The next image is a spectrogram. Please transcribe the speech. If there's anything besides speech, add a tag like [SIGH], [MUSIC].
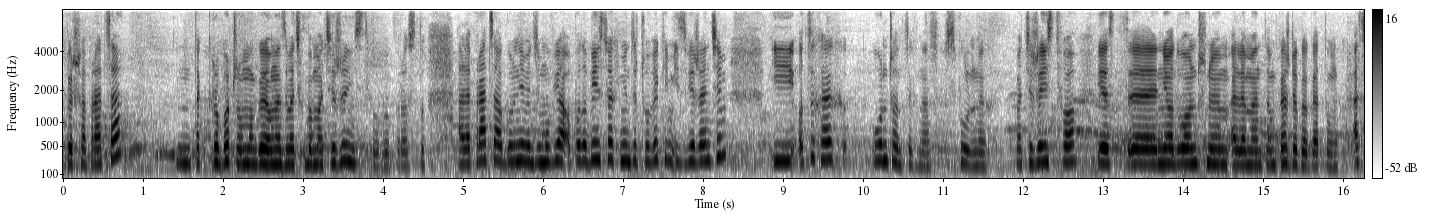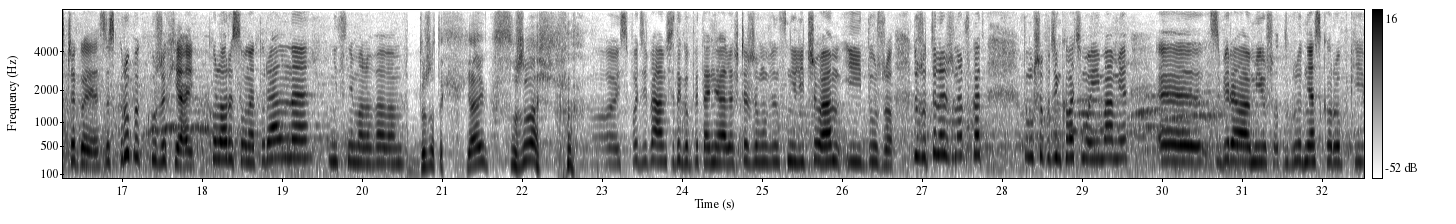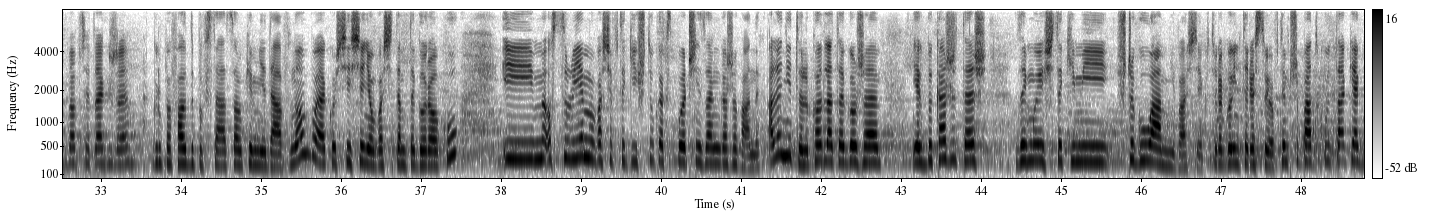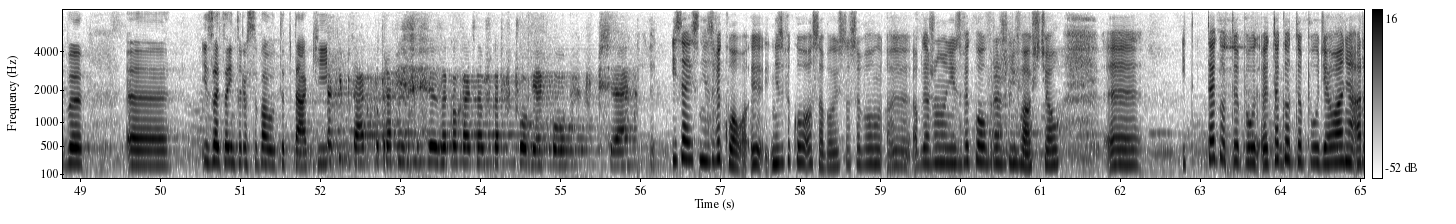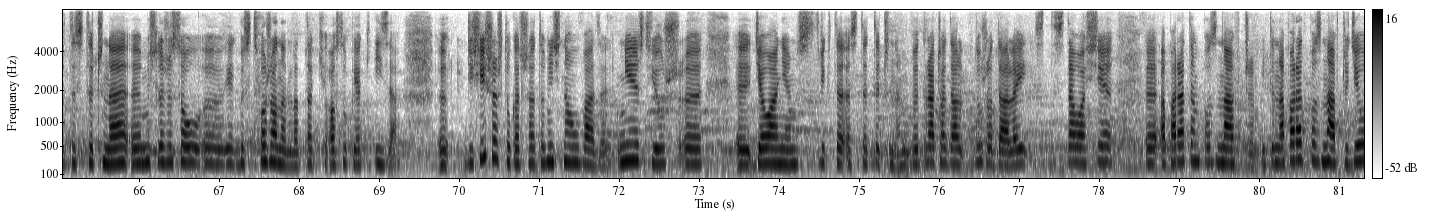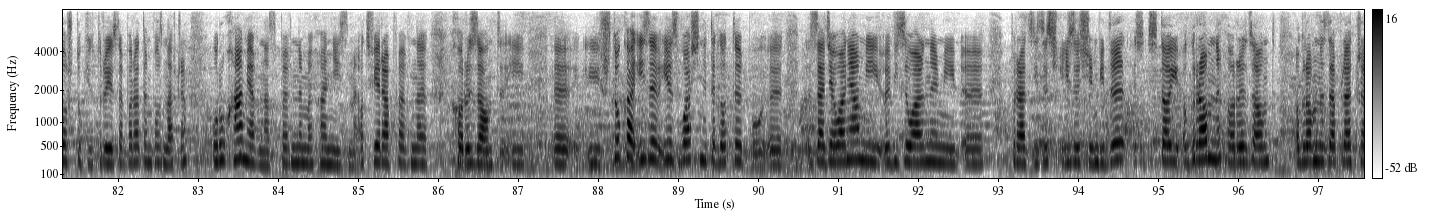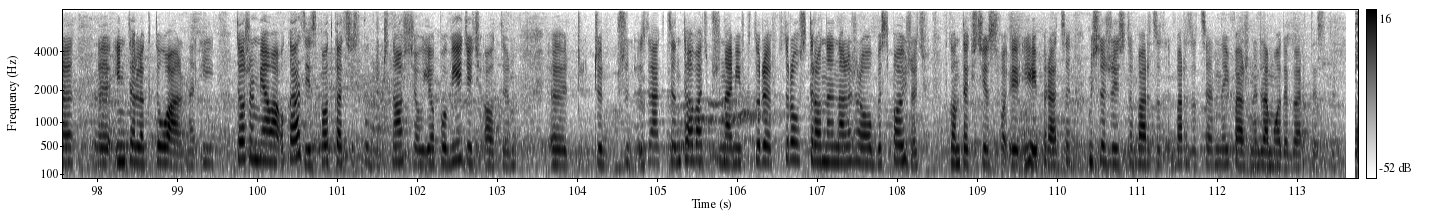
pierwsza praca. Mm, Tak roboczo mogę ją nazywać chyba macierzyństwo po prostu, ale praca ogólnie będzie mówiła o podobieństwach między człowiekiem i zwierzęciem i o cechach łączących nas, wspólnych. Macierzyństwo jest e, nieodłącznym elementem każdego gatunku. A z czego jest? Ze skorupek kurzych jaj. Kolory są naturalne, nic nie malowałam. Dużo tych jajek zużyłaś? [LAUGHS] Oj, spodziewałam się tego pytania, ale szczerze mówiąc nie liczyłam i dużo. Dużo, tyle, że na przykład tu muszę podziękować mojej mamie. E, zbierała mi już od grudnia skorupki, babcia także. Grupa Fałdy powstała całkiem niedawno, bo jakoś jesienią właśnie tamtego roku i my oscylujemy właśnie w takich sztukach społecznie zaangażowanych, ale nie tylko, dlatego że jakby każdy też zajmuje się takimi szczegółami właśnie, które go interesują. W tym przypadku tak jakby e, Iza zainteresowały te ptaki. Taki ptak potrafi się zakochać na przykład w człowieku, w psie. Iza jest niezwykłą, y, niezwykłą osobą, jest osobą y, obdarzoną niezwykłą wrażliwością. I tego typu, y, tego typu działania artystyczne y, myślę, że są y, jakby stworzone dla takich osób jak Iza. Dzisiejsza sztuka, trzeba to mieć na uwadze, nie jest już działaniem stricte estetycznym. Wykracza dal, dużo dalej, st- stała się aparatem poznawczym. I ten aparat poznawczy, dzieło sztuki, które jest aparatem poznawczym, uruchamia w nas pewne mechanizmy, otwiera pewne horyzonty. I, i sztuka Izy jest właśnie tego typu. Za działaniami wizualnymi prac Izy, Siembidy stoi ogromny horyzont, ogromne zaplecze y, intelektualne. I to, że miała okazję spotkać się z publicznością i opowiedzieć o tym, y, czy, czy zaakcentować przynajmniej, w, które, w którą stronę należałoby spojrzeć w kontekście swo- jej pracy, myślę, że jest to bardzo, bardzo cenne i ważne dla młodego artysty.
